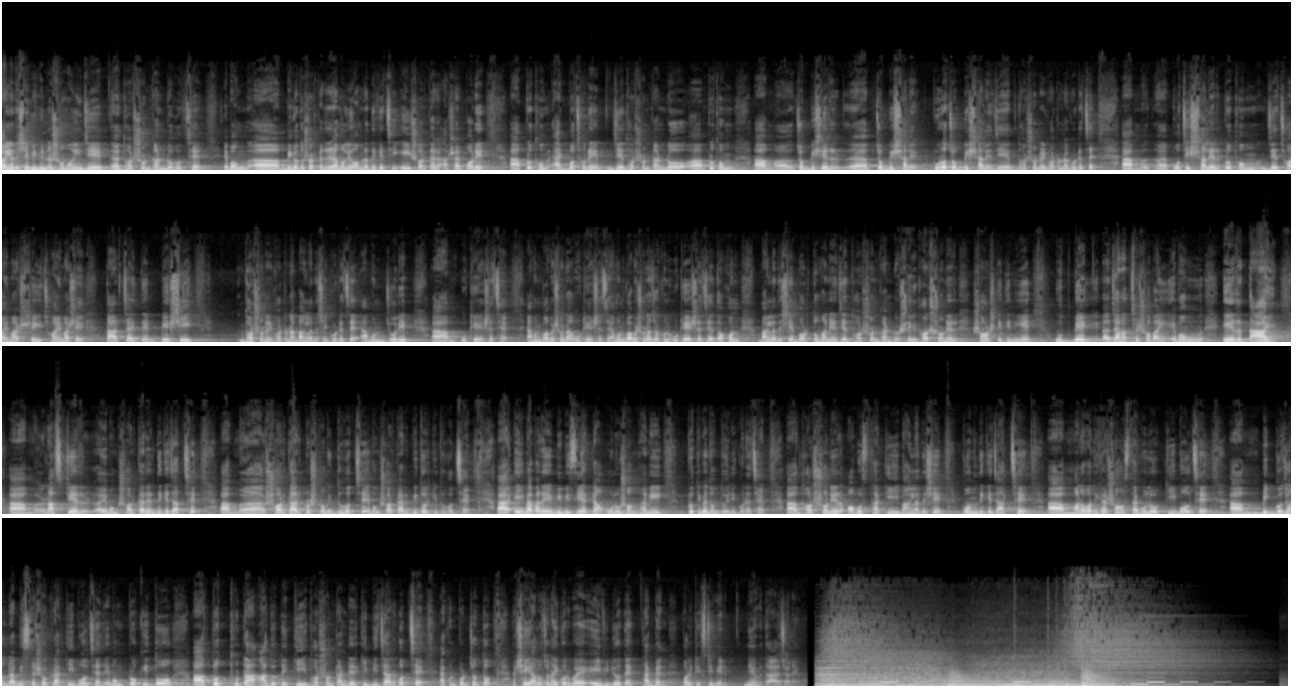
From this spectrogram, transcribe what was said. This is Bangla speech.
বাংলাদেশে বিভিন্ন সময়ই যে ধর্ষণ কাণ্ড হচ্ছে এবং বিগত সরকারের আমলেও আমরা দেখেছি, এই সরকার আসার পরে প্রথম এক বছরে যে ধর্ষণ কাণ্ড প্রথম চব্বিশের চব্বিশ সালে, পুরো চব্বিশ সালে যে ধর্ষণের ঘটনা ঘটেছে পঁচিশ সালের প্রথম যে ছয় মাস, সেই ছয় মাসে তার চাইতে বেশি ধর্ষণের ঘটনা বাংলাদেশে ঘটেছে, এমন জরিপ উঠে এসেছে, এমন গবেষণা উঠে এসেছে। এমন গবেষণা যখন উঠে এসেছে, তখন বাংলাদেশে বর্তমানে যে ধর্ষণকাণ্ড সেই ধর্ষণের সংস্কৃতি নিয়ে উদ্বেগ জানাচ্ছে সবাই এবং এর দায় রাষ্ট্রের এবং সরকারের দিকে যাচ্ছে। সরকার প্রশ্নবিদ্ধ হচ্ছে এবং সরকার বিতর্কিত হচ্ছে। এই ব্যাপারে বিবিসি একটা অনুসন্ধানী প্রতিবেদন তৈরি করেছে। ধর্ষণের অবস্থা কি বাংলাদেশে? কোন দিকে যাচ্ছে? মানবাধিকার সংস্থাগুলো কি বলছে? বিজ্ঞজনরা, বিশ্লেষকরা কি বলছেন? এবং প্রকৃত তথ্যটা আদতে কি? ধর্ষণকাণ্ডের কি বিচার হচ্ছে? এখন পর্যন্ত সেই আলোচনাই করব এই ভিডিওতে। থাকবেন পলিটিক্স টিভির নিয়মিত আয়োজনে।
